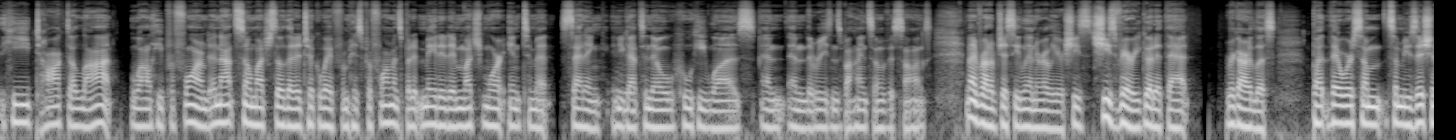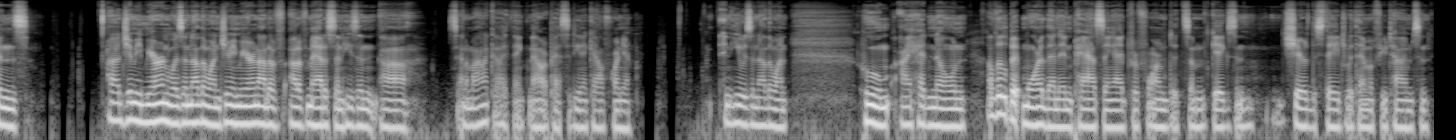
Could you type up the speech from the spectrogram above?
He talked a lot while he performed, and not so much so that it took away from his performance, but it made it a much more intimate setting, and you Mhm. got to know who he was and and the reasons behind some of his songs. And I brought up Jesse Lynn earlier. She's she's very good at that, regardless. But there were some some musicians uh, Jimmy Murin was another one. Jimmy Murin out of out of Madison. He's in uh, Santa Monica, I think now, or Pasadena, California. And he was another one whom I had known a little bit more than in passing. I'd performed at some gigs and shared the stage with him a few times, and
